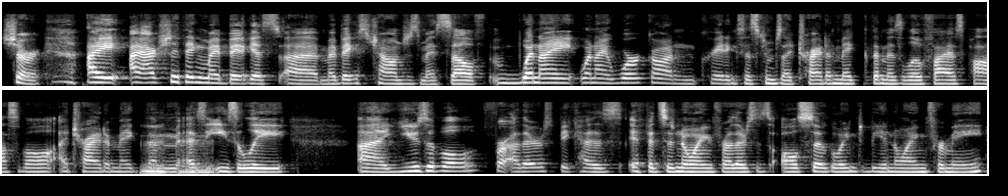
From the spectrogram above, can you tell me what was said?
Sure. I, I actually think my biggest uh, my biggest challenge is myself. When I when I work on creating systems, I try to make them as lo-fi as possible. I try to make them mm-hmm. as easily uh, usable for others because if it's annoying for others, it's also going to be annoying for me.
